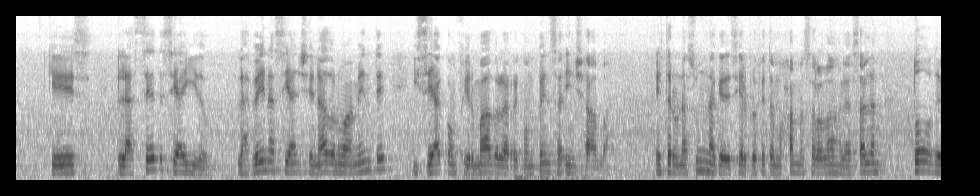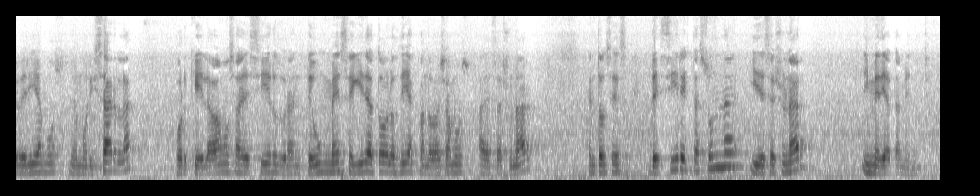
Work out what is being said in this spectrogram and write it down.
que es la sed se ha ido, las venas se han llenado nuevamente y se ha confirmado la recompensa, inshallah. Esta era una sunna que decía el profeta Muhammad sallallahu alaihi todos deberíamos memorizarla porque la vamos a decir durante un mes seguida todos los días cuando vayamos a desayunar. Entonces, decir esta sunna y desayunar inmediatamente.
